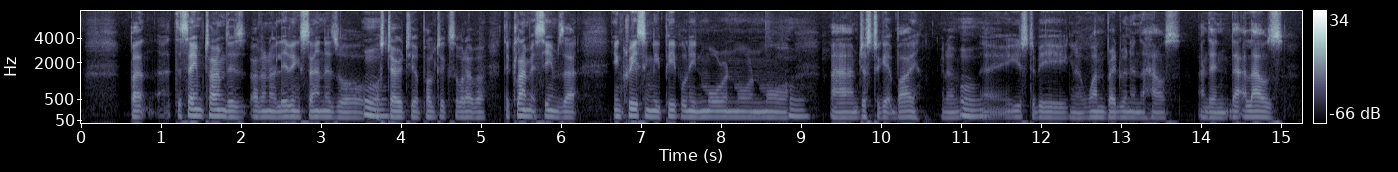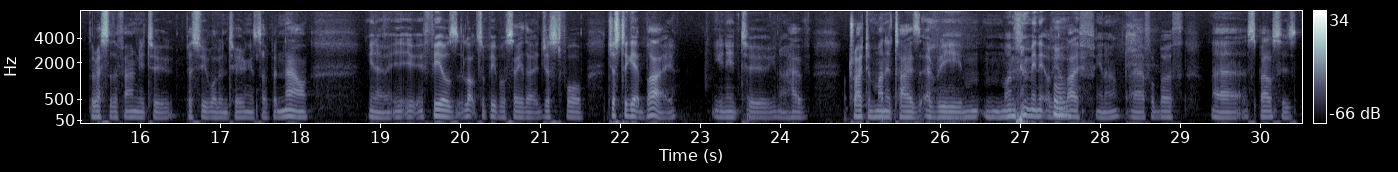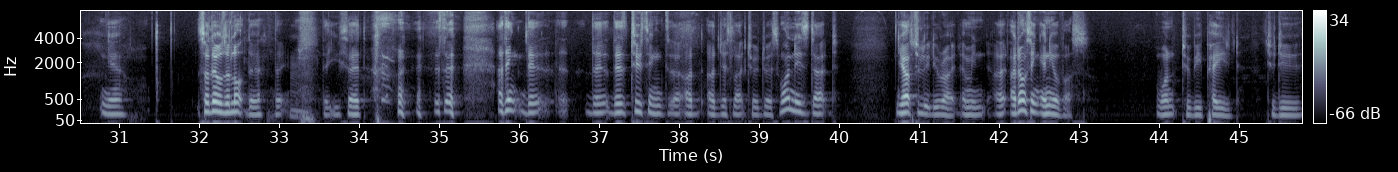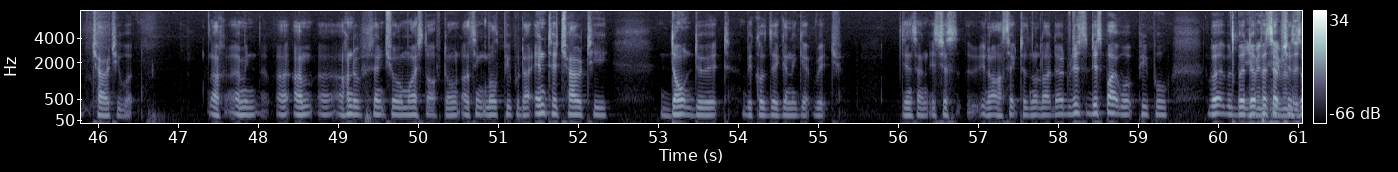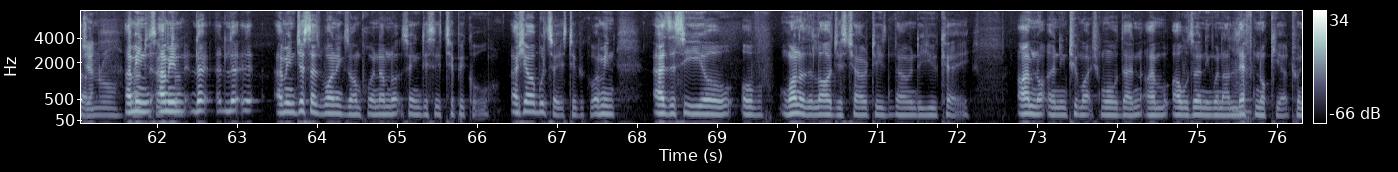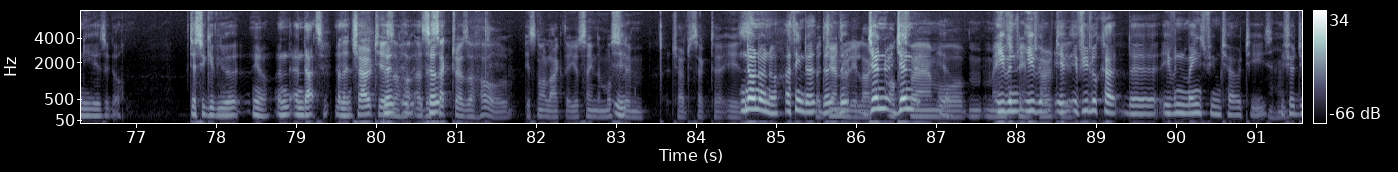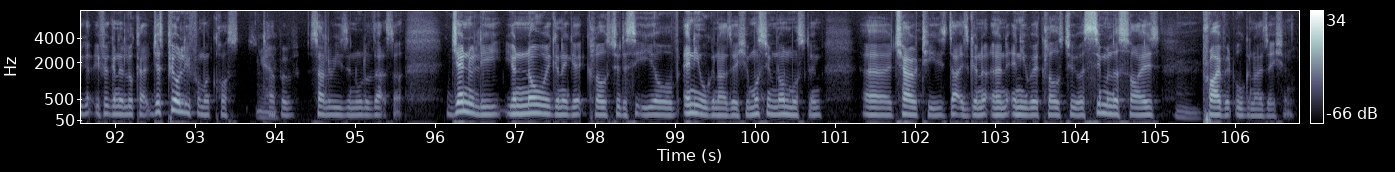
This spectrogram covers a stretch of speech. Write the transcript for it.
But at the same time, there's I don't know living standards or Mm. austerity or politics or whatever. The climate seems that increasingly people need more and more and more Mm. um, just to get by. You know, Mm. uh, it used to be you know one breadwinner in the house, and then that allows the rest of the family to pursue volunteering and stuff. But now, you know, it, it feels lots of people say that just for just to get by, you need to you know have try to monetize every minute of your Mm. life. You know, uh, for both uh, spouses. Yeah. So there was a lot there that Mm. that you said. so I think the, the there's two things that I'd, I'd just like to address. One is that you're absolutely right. I mean, I, I don't think any of us want to be paid to do charity work. I, I mean, I, I'm a hundred percent sure my staff don't. I think most people that enter charity don't do it because they're going to get rich. Do you understand? It's just you know our sector's not like that. Dis- despite what people, but but, but even, the perceptions even the are. general. I mean, I mean, I mean, just as one example, and I'm not saying this is typical. Actually, I would say it's typical. I mean, as a CEO of one of the largest charities now in the UK, I'm not earning too much more than I'm I was earning when I Mm. left Nokia 20 years ago. Just to give you a, you know, and and that's But uh, the charity as a whole, the so- sector as a whole, it's not like that. You're saying the Muslim charity sector is no, no, no. I think that but the, generally the like gener- gener- Oxfam yeah. or m- even mainstream even if, charities. if you look at the even mainstream charities, Mhm. if you're if you're going to look at just purely from a cost yeah. type of salaries and all of that stuff. Generally, you know, we're nowhere going to get close to the CEO of any organization, Muslim, non-Muslim, uh, charities that is going to earn anywhere close to a similar size Mm. private organization.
